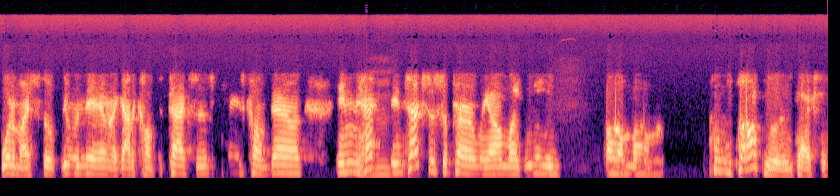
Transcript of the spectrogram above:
What am I still doing there? I got to come to Texas. Please come down. In mm-hmm. in Texas, apparently, I'm like really um, um pretty popular in Texas.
